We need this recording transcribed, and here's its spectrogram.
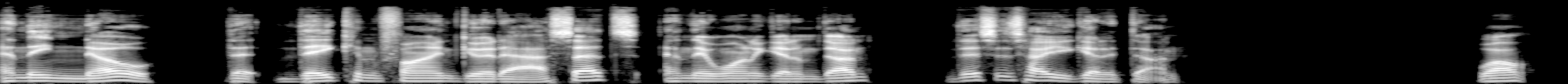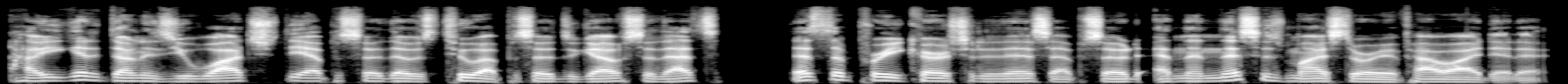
and they know that they can find good assets and they want to get them done. This is how you get it done. Well, how you get it done is you watch the episode that was two episodes ago. So that's that's the precursor to this episode. And then this is my story of how I did it.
